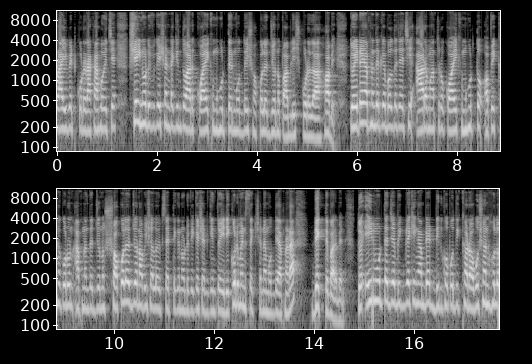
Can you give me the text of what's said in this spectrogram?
প্রাইভেট করে রাখা হয়েছে। সেই নোটিফিকেশনটা কিন্তু আর কয়েক মুহূর্তের মধ্যেই সকলের জন্য পাবলিশ করে দেওয়া হবে। তো এটাই আপনাদেরকে বলতে চাইছি, আর মাত্র কয়েক মুহূর্ত অপেক্ষা করুন। আপনাদের জন্য সকলের জন্য অফিসিয়াল ওয়েবসাইট থেকে নোটিফিকেশন কিন্তু এই রিক্রুটমেন্ট সেকশনের মধ্যে আপনারা দেখতে পারবেন। তো এই মুহূর্তে যে বিগ ব্রেকিং আপডেট দীর্ঘ প্রতীক্ষার অবসান হলো,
